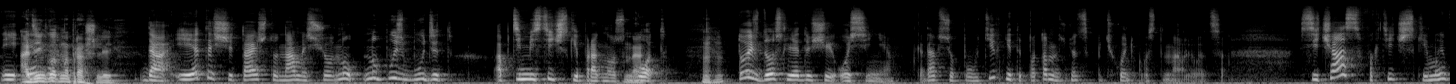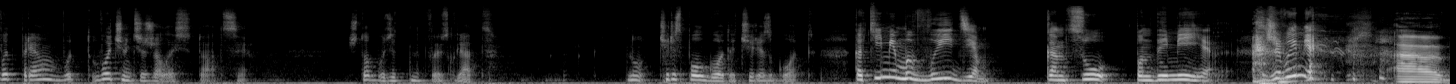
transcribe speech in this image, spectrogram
И Один это, год мы прошли. Да, и это считай, что нам еще, ну, ну пусть будет оптимистический прогноз, да. год. Угу. То есть до следующей осени, когда все поутихнет и потом начнется потихоньку восстанавливаться. Сейчас фактически мы вот прям вот в очень тяжелой ситуации. Что будет, на твой взгляд, ну, через полгода, через год? Какими мы выйдем к концу пандемии? Живыми? А,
